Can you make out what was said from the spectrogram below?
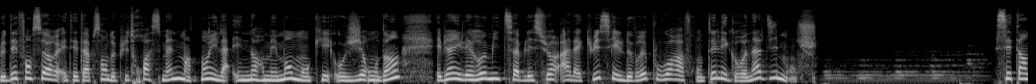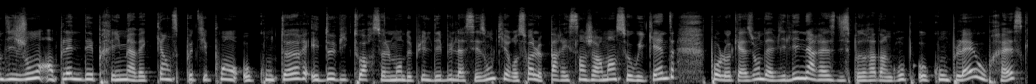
Le défenseur était absent depuis trois semaines. Maintenant, il a énormément manqué aux Girondins. Eh bien, il est remis de sa blessure à la cuisse et il devrait pouvoir affronter les Grenades dimanche. C'est un Dijon en pleine déprime avec 15 petits points au compteur et deux victoires seulement depuis le début de la saison qui reçoit le Paris Saint-Germain ce week-end. Pour l'occasion, David Linares disposera d'un groupe au complet ou presque.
